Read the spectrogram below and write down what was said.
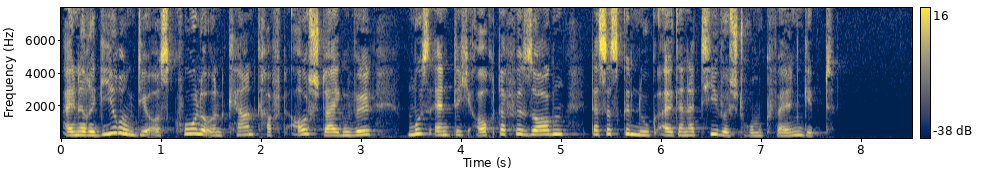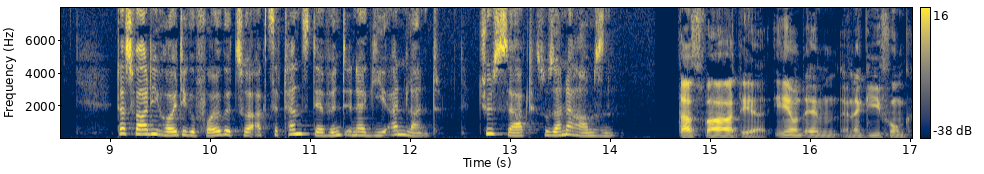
Eine Regierung, die aus Kohle und Kernkraft aussteigen will, muss endlich auch dafür sorgen, dass es genug alternative Stromquellen gibt. Das war die heutige Folge zur Akzeptanz der Windenergie an Land. Tschüss, sagt Susanne Harmsen. Das war der E&M Energiefunk.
